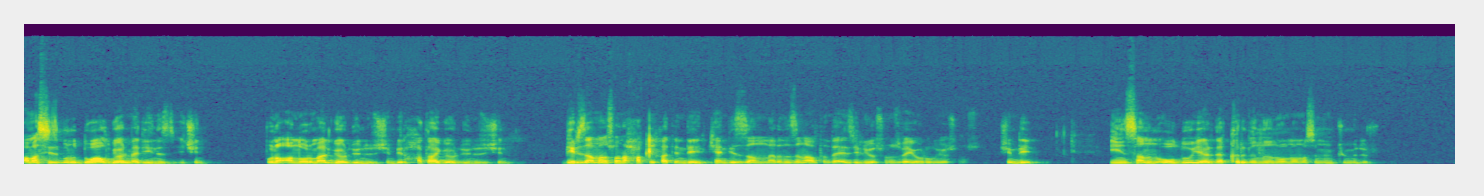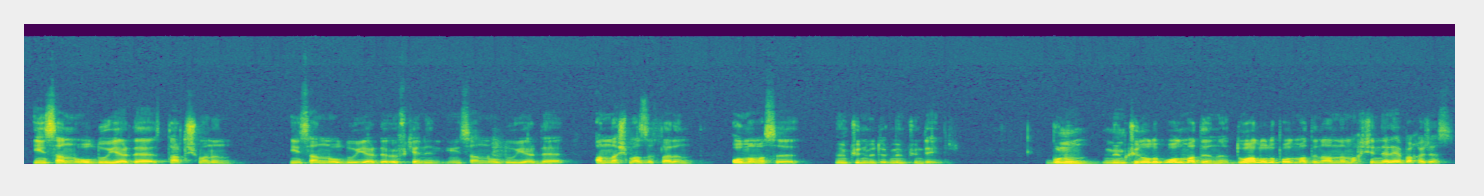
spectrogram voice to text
Ama siz bunu doğal görmediğiniz için, bunu anormal gördüğünüz için, bir hata gördüğünüz için bir zaman sonra hakikatin değil, kendi zanlarınızın altında eziliyorsunuz ve yoruluyorsunuz. Şimdi insanın olduğu yerde kırgınlığın olmaması mümkün müdür? İnsanın olduğu yerde tartışmanın, insanın olduğu yerde öfkenin, insanın olduğu yerde anlaşmazlıkların olmaması mümkün müdür? Mümkün değildir. Bunun mümkün olup olmadığını, doğal olup olmadığını anlamak için nereye bakacağız?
